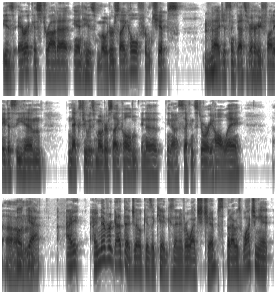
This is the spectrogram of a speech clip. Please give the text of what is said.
is Erik Estrada and his motorcycle from Chips. Mhm. And I just think that's very funny to see him next to his motorcycle in a you know second story hallway. Um, oh yeah, I I never got that joke as a kid because I never watched Chips, but I was watching it.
